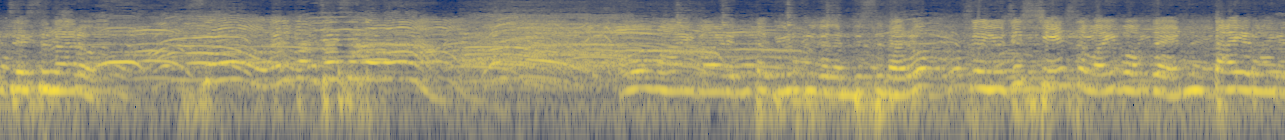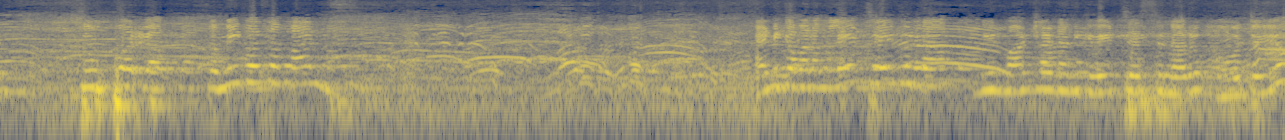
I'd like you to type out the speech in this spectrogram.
సెలబ్రేట్ చేస్తున్నారు. సో వెల్కమ్ చేస్తున్నావా? ఓ మై గాడ్ ఎంత బ్యూటిఫుల్గా కనిపిస్తున్నారు. So you just change the vibe of the entire ఊర్ సూపర్గా. సో మీకోసం ఫన్స్ అండ్ ఇంకా మనం లేట్ చేయకుండా మీరు మాట్లాడడానికి వెయిట్ చేస్తున్నారు. ఓ టు యూ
